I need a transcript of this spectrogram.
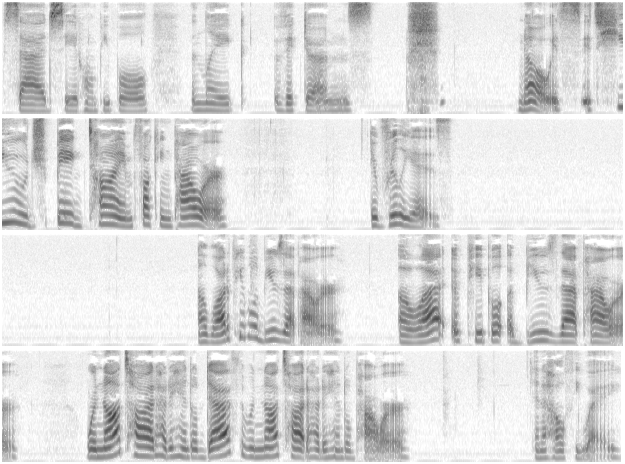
sad, stay at home people and like victims. no, it's it's huge, big time fucking power. It really is. A lot of people abuse that power. A lot of people abuse that power. We're not taught how to handle death. We're not taught how to handle power in a healthy way.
